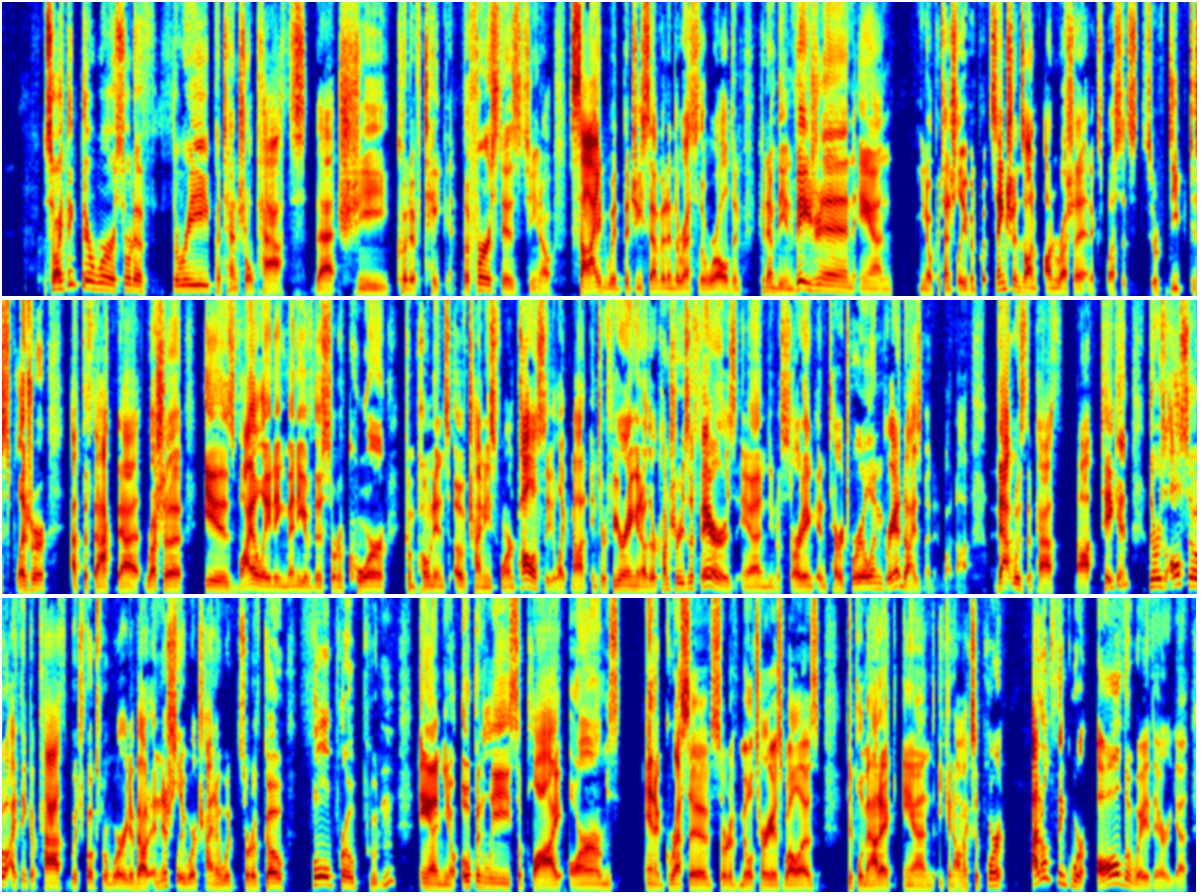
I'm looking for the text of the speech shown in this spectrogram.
So I think there were sort of three potential paths that Xi could have taken. The first is to, you know, side with the G7 and the rest of the world and condemn the invasion and, you know, potentially even put sanctions on on Russia and express its sort of deep displeasure at the fact that Russia is violating many of the sort of core components of Chinese foreign policy, like not interfering in other countries' affairs and you know starting in territorial aggrandizement and whatnot. That was the path not taken. There was also, I think, a path which folks were worried about initially, where China would sort of go full pro Putin and you know openly supply arms and aggressive sort of military as well as diplomatic and economic support. I don't think we're all the way there yet,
